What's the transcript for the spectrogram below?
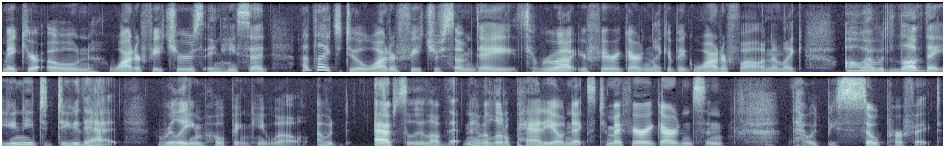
make your own water features, and he said, I'd like to do a water feature someday throughout your fairy garden, like a big waterfall. And I'm like, Oh, I would love that. You need to do that. Really I'm hoping he will. I would absolutely love that. And I have a little patio next to my fairy gardens and that would be so perfect.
